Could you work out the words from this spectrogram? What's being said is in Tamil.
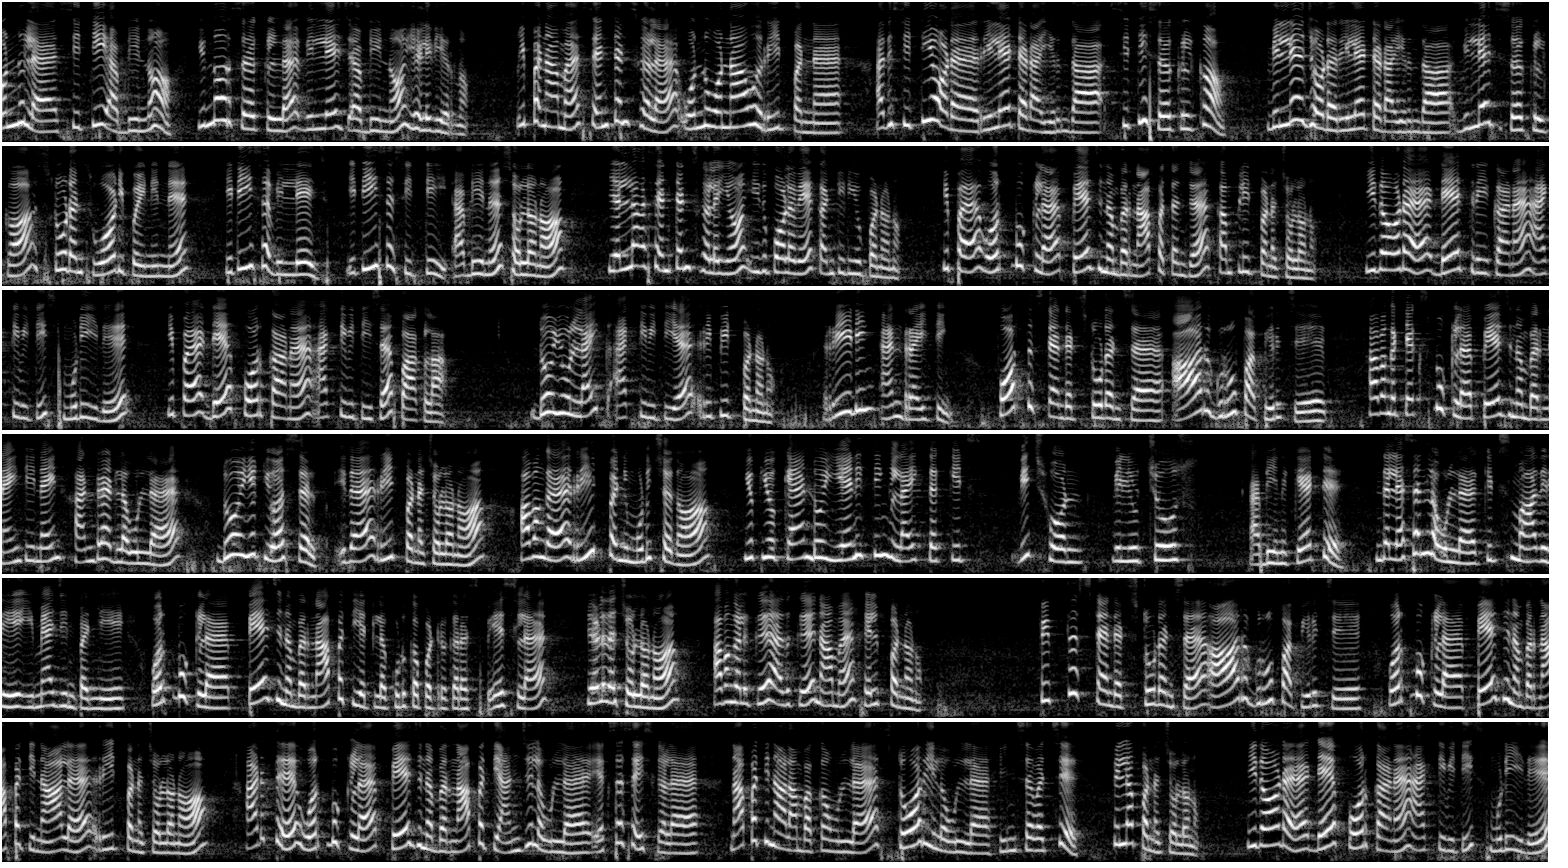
ஒன்றில் சிட்டி அப்படின்னும் இன்னொரு சர்க்கிளில் வில்லேஜ் அப்படின்னும் எழுதிடணும். இப்போ நாம் சென்டென்ஸ்களை ஒன்று ஒன்றாவும் ரீட் பண்ண அது சிட்டியோட ரிலேட்டடாக இருந்தால் சிட்டி சர்க்கிள்க்கும் வில்லேஜோட ரிலேட்டடாக இருந்தால் வில்லேஜ் சர்க்கிள்க்கும் ஸ்டூடெண்ட்ஸ் ஓடி போய் நின்று it is a village it is a city அப்படின்னு சொல்லணும். எல்லா சென்டென்ஸ்களையும் இது போலவே கண்டினியூ பண்ணணும். இப்போ ஒர்க் புக்கில் பேஜ் நம்பர் நாற்பத்தஞ்சை கம்ப்ளீட் பண்ண சொல்லணும். இதோட டே த்ரீக்கான ஆக்டிவிட்டீஸ் முடியுது. இப்போ டே ஃபோர்க்கான ஆக்டிவிட்டீஸை பார்க்கலாம். டூ யூ லைக் ஆக்டிவிட்டியை ரிப்பீட் பண்ணணும். Reading and writing fourth standard ஸ்டூடெண்ட்ஸை ஆறு குரூப்பாக பிரித்து அவங்க டெக்ஸ்ட் புக்கில் பேஜ் நம்பர் நைன்டி நைன் ஹண்ட்ரடில் உள்ள டூ இட் யுவர் செல்ஃப் இதை ரீட் பண்ண சொல்லணும். அவங்க ரீட் பண்ணி முடித்ததும் if you can do anything like the kids which one will you choose அப்படின்னு கேட்டு இந்த லெசனில் உள்ள கிட்ஸ் மாதிரி இமேஜின் பண்ணி ஒர்க் புக்கில் பேஜ் நம்பர் நாற்பத்தி எட்டில் கொடுக்கப்பட்டிருக்கிற ஸ்பேஸில் எழுத சொல்லணும். அவங்களுக்கு அதுக்கு நாம் ஹெல்ப் பண்ணணும். ஃபிஃப்த்து ஸ்டாண்டர்ட் ஸ்டூடெண்ட்ஸை ஆறு குரூப்பாக பிரித்து ஒர்க் புக்கில் பேஜ் நம்பர் நாற்பத்தி நாலை ரீட் பண்ண சொல்லணும். அடுத்து ஒர்க் புக்கில் பேஜ் நம்பர் நாற்பத்தி அஞ்சில் உள்ள எக்ஸசைஸ்களை நாற்பத்தி நாலாம் பக்கம் உள்ள ஸ்டோரியில் உள்ள ஹின்ஸை வச்சு ஃபில்அப் பண்ண சொல்லணும். இதோட டே ஃபோர்க்கான ஆக்டிவிட்டீஸ் முடியுது.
